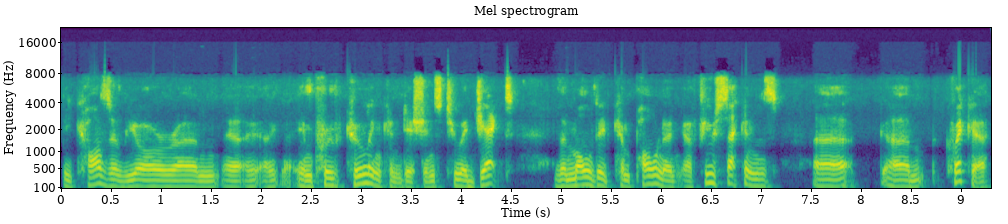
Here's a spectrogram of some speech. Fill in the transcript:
because of your um, uh, uh, improved cooling conditions to eject the molded component a few seconds uh, um, quicker.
